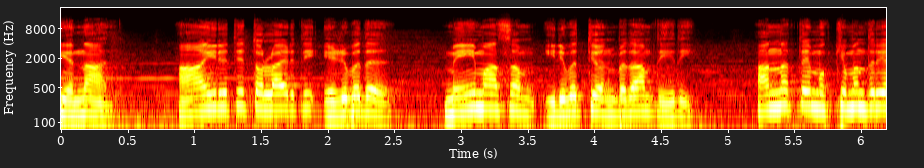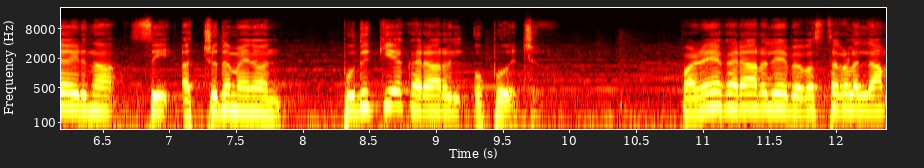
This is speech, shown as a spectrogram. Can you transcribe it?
എന്നാൽ ആയിരത്തി തൊള്ളായിരത്തി എഴുപത് മെയ് മാസം ഇരുപത്തിയൊൻപതാം തീയതി അന്നത്തെ മുഖ്യമന്ത്രിയായിരുന്ന സി അച്യുതമേനോൻ പുതുക്കിയ കരാറിൽ ഒപ്പുവെച്ചു. പഴയ കരാറിലെ വ്യവസ്ഥകളെല്ലാം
